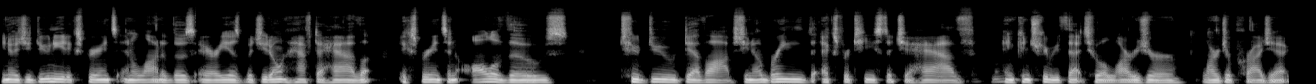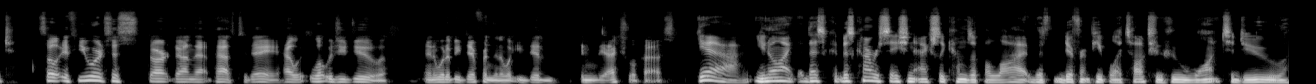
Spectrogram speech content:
You know, you do need experience in a lot of those areas, but you don't have to have experience in all of those to do DevOps, you know, bring the expertise that you have mm-hmm. and contribute that to a larger, larger project. So if you were to start down that path today, how, what would you do? And would it be different than what you did in the actual past? Yeah. You know, I, that's, this conversation actually comes up a lot with different people I talk to who want to do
